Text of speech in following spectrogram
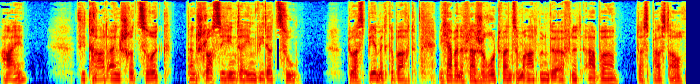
hi. Sie trat einen Schritt zurück, dann schloss sie hinter ihm wieder zu. Du hast Bier mitgebracht. Ich habe eine Flasche Rotwein zum Atmen geöffnet, aber das passt auch.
